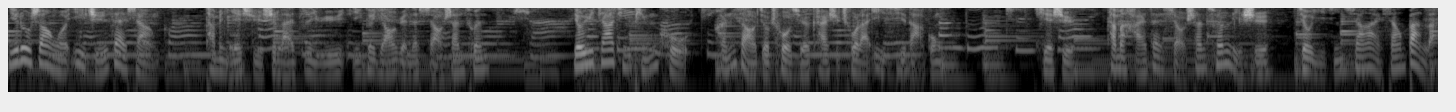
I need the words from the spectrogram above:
一路上我一直在想，他们也许是来自于一个遥远的小山村，由于家庭贫苦，很早就辍学开始出来一起打工。也许他们还在小山村里时就已经相爱相伴了。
